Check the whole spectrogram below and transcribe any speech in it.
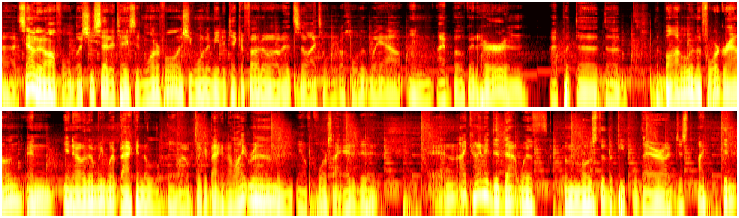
uh, it sounded awful, but she said it tasted wonderful, and she wanted me to take a photo of it. So I told her to hold it way out, and I bokeh her, and I put the, the the bottle in the foreground, and you know, then we went back into you know, I took it back into Lightroom, and you know, of course, I edited it and I kind of did that with most of the people there. I just I didn't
